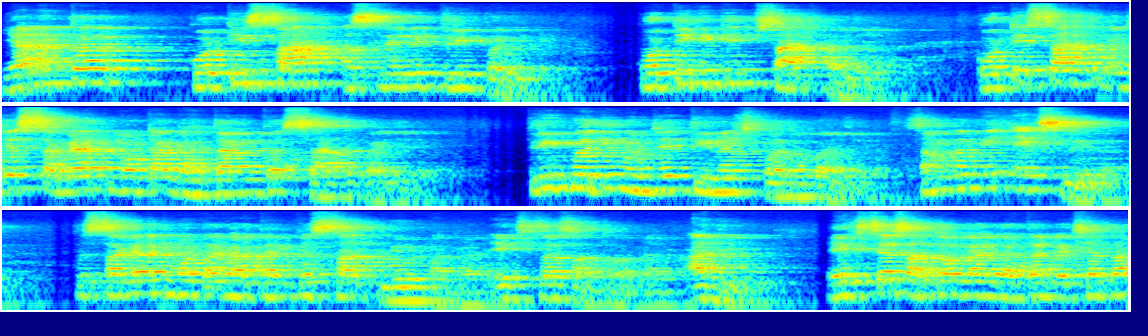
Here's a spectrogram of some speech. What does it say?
यानंतर कोटी सात असलेले त्रिपदी. कोटी किती? सात पाहिजे. कोटी सात म्हणजे सगळ्यात मोठा घातांक सात पाहिजे. त्रिपदी म्हणजे तीनच पद पाहिजे. समजा मी एक्स लिहिलं. तर सगळ्यात मोठा घातांक सात लिहून टाका एक्सचा सातवा घात आधी. एक्सच्या सातवा घातापेक्षा आता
